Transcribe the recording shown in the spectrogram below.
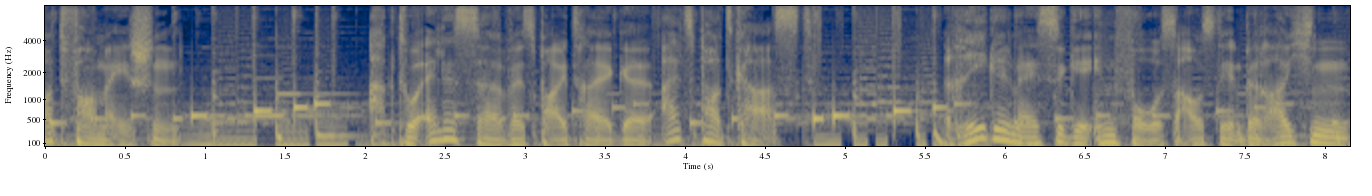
Podformation. Aktuelle Servicebeiträge als Podcast. Regelmäßige Infos aus den Bereichen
